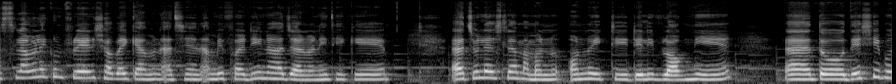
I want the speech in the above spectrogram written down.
আসসালামু আলাইকুম ফ্রেন্ড সবাই কেমন আছেন? আমি ফারদিনা, জার্মানি থেকে। চলে আসলাম আমার অন্য একটি ডেলি ব্লগ নিয়ে। তো দেশে এবং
